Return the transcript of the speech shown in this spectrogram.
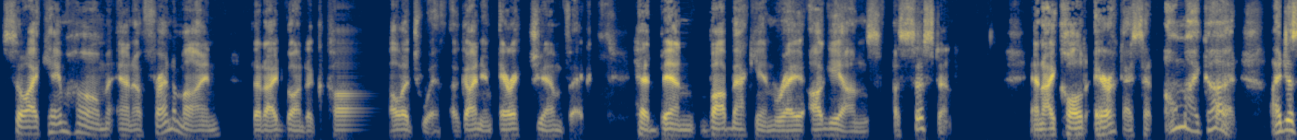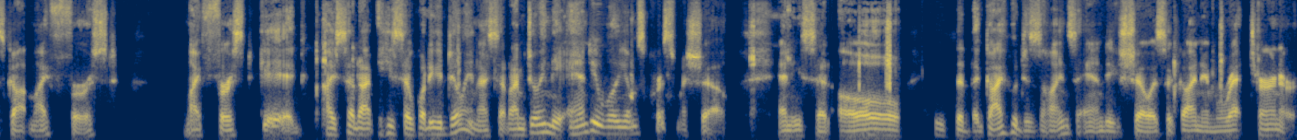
So I came home, and a friend of mine that I'd gone to college with, a guy named Eric Jamvik, had been Bob Mackie and Ray Aghayan's assistant. And I called Eric. I said, Oh my God, I just got my first my first gig. I said, I, he said, what are you doing? I said, I'm doing the Andy Williams Christmas show. And he said, oh, he said, the guy who designs Andy's show is a guy named Ret Turner.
